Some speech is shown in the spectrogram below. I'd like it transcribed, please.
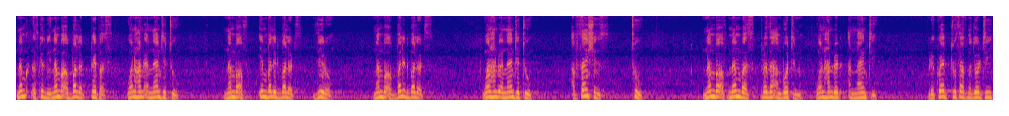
number, excuse me, number of ballot papers, 192. Number of invalid ballots, zero. Number of valid ballots, 192. Abstentions, two. Number of members present and voting, 190. Required two-thirds majority,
